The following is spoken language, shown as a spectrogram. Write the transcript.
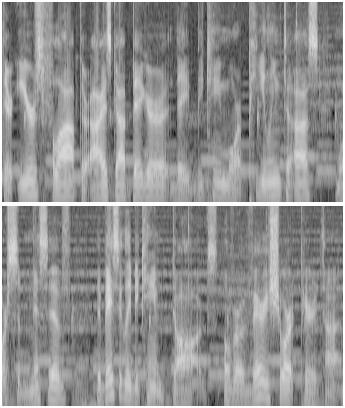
their ears flopped, their eyes got bigger, they became more appealing to us, more submissive. They basically became dogs over a very short period of time.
